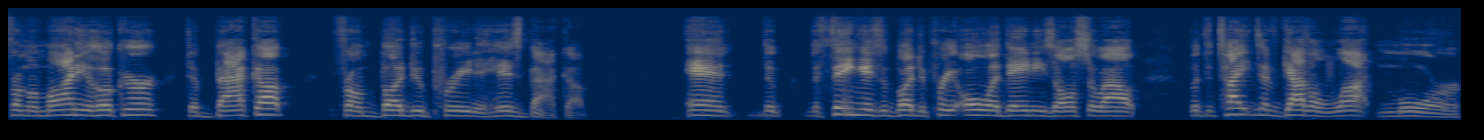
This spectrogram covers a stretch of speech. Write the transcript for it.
from Amani Hooker to backup from Bud Dupree to his backup. And the, the thing is with Bud Dupree, Ola Adeniyi's also out, but the Titans have got a lot more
